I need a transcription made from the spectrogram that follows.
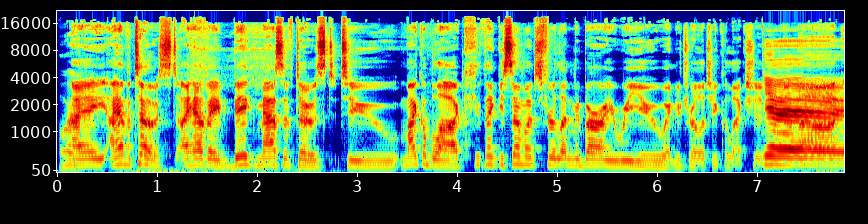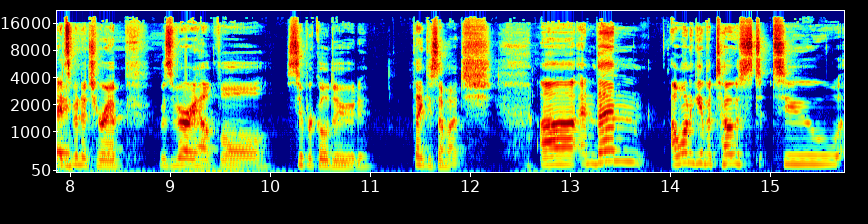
Or I, I have a toast. I have a big, massive toast to Michael Block. Thank you so much for letting me borrow your Wii U and your trilogy collection. Yay. Uh, it's been a trip. It was very helpful. Super cool dude. Thank you so much. Uh, and then I want to give a toast to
